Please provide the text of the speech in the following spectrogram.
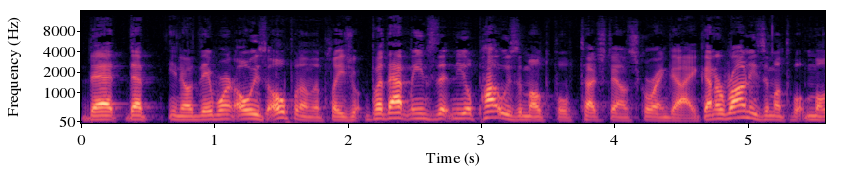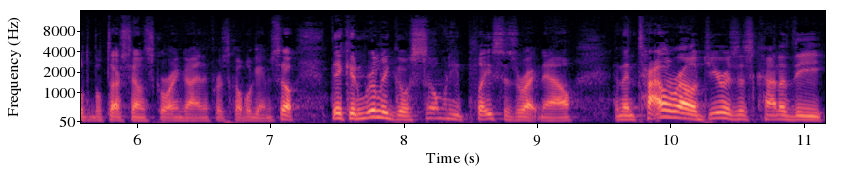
that that you know they weren't always open on the plays. But that means that Neil Pau'u is a multiple touchdown scoring guy. Gunnar a multiple multiple touchdown scoring guy in the first couple games. So they can really go so many places right now. And then Tyler Allgeier is just kind of the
